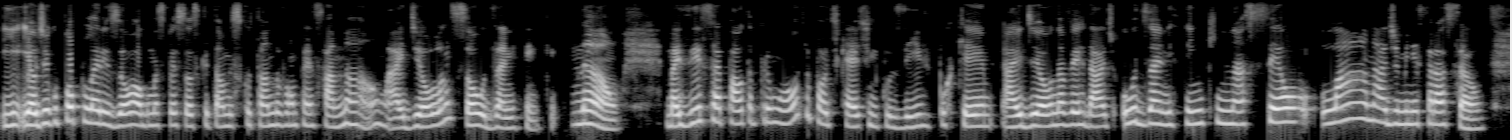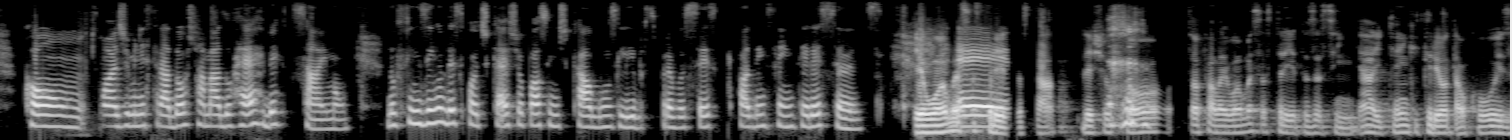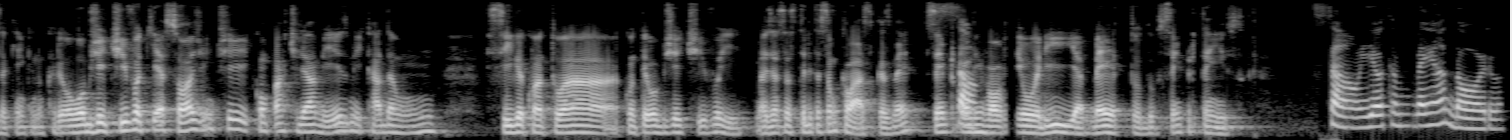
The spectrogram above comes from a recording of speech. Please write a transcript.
E, e, eu digo popularizou, algumas pessoas que estão me escutando vão pensar, não, a IDEO lançou o Design Thinking. Não, mas isso é pauta para um outro podcast, inclusive, porque a IDEO, na verdade, o Design Thinking nasceu lá na administração com um administrador chamado Herbert Simon. No finzinho desse podcast, eu posso indicar alguns livros para vocês que podem ser interessantes. Eu amo essas é... tretas, tá? Deixa eu só, só falar, eu amo essas tretas, assim. Ah, e quem que criou tal coisa, quem que não criou. O objetivo aqui é só a gente compartilhar mesmo e cada um siga com a tua com teu objetivo aí. Mas essas tretas são clássicas, né? Sempre são. quando envolve teoria, método, sempre tem isso e eu também adoro.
